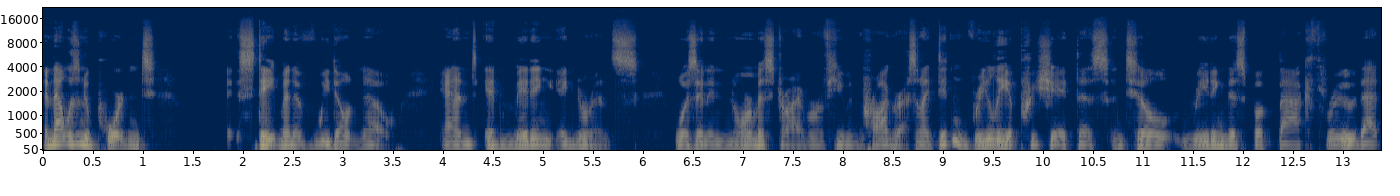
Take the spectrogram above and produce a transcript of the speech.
And that was an important statement of we don't know. And admitting ignorance was an enormous driver of human progress. And I didn't really appreciate this until reading this book back through that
